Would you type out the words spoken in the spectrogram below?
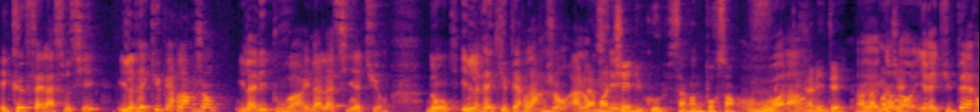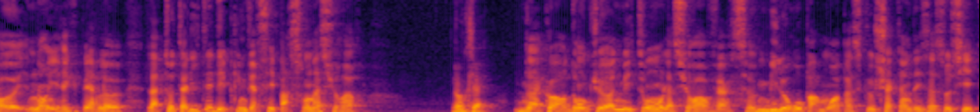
Et que fait l'associé? Il récupère l'argent. Il a les pouvoirs, il a la signature. Donc il récupère l'argent. Alors la moitié du coup, 50%. Voilà. Réalité. Euh, non, non, il récupère, euh, non, il récupère la totalité des primes versées par son assureur. Ok. D'accord, donc euh, admettons, l'assureur verse 1000 euros par mois parce que chacun des associés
